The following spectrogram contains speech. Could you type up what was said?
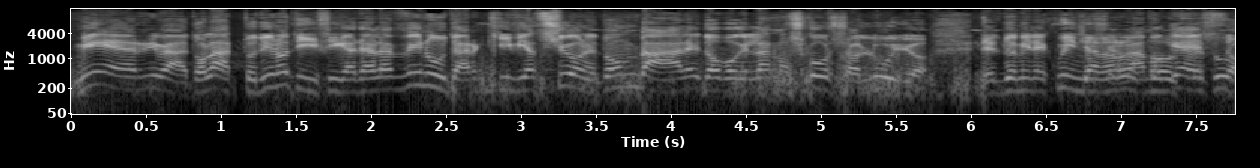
mi è arrivato l'atto di notifica dell'avvenuta archiviazione tombale dopo che l'anno scorso, a luglio del 2015, avevamo chiesto,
